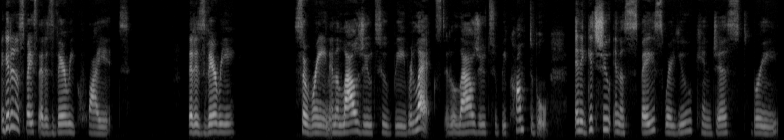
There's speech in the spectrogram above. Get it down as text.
And get in a space that is very quiet, that is very serene and allows you to be relaxed. It allows you to be comfortable and it gets you in a space where you can just breathe.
